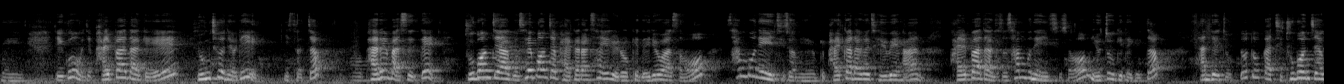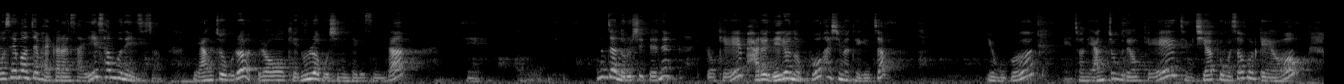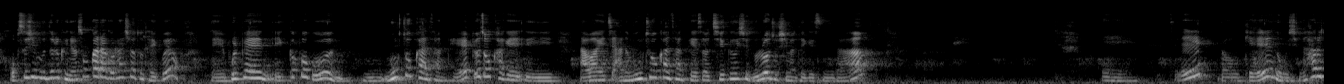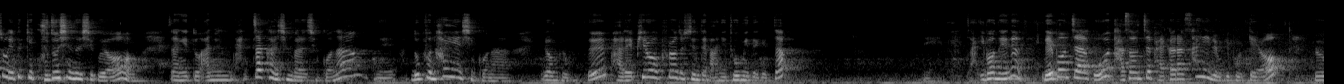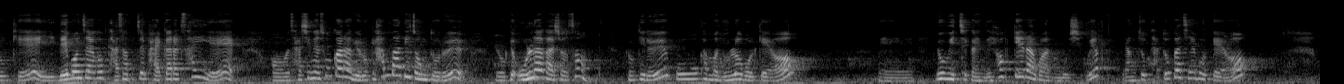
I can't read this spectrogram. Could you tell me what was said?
네. 그리고 이제 발바닥에 용천혈이 있었죠? 어, 발을 봤을 때 두 번째하고 세 번째 발가락 사이를 이렇게 내려와서 3분의 1 지점이에요. 이렇게 발가락을 제외한 발바닥에서 3분의 1 지점, 이쪽이 되겠죠? 반대쪽도 똑같이 두 번째하고 세 번째 발가락 사이 3분의 1 지점. 양쪽으로 이렇게 눌러보시면 되겠습니다. 네. 혼자 누르실 때는 이렇게 발을 내려놓고 하시면 되겠죠? 이 부분 네, 저는 양쪽으로 이렇게 지금 지압봉을 써볼게요. 없으신 분들은 그냥 손가락으로 하셔도 되고요. 네, 볼펜 이 끝부분 음, 뭉툭한 상태, 뾰족하게 이, 나와있지 않은 뭉툭한 상태에서 지그시 눌러주시면 되겠습니다. 네, 이제 이렇게 놓으시면 하루 종일 특히 구두 신으시고요. 장에 또 아니면 납작한 신발을 신거나 네, 높은 하이에 신거나 이런 부분들 발에 피로 풀어주시는데 많이 도움이 되겠죠? 자, 이번에는 네 번째 하고 다섯 번째 발가락 사이를 우리 볼게요. 이렇게 번째 하고 다섯 번째 발가락 사이에 어, 자신의 손가락 이렇게 한 마디 정도를 이렇게 올라가셔서 여기를 꼭 한번 눌러 볼게요. 네, 요 위치가 이제 협계라고 하는 곳이고요. 양쪽 다 똑같이 해볼게요.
